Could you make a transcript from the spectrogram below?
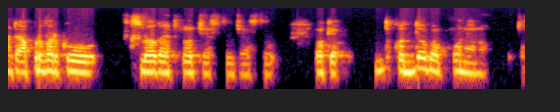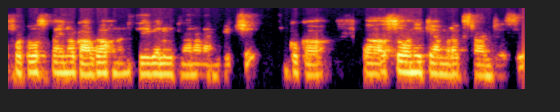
అంటే అప్పటి వరకు స్లోగా ఎక్స్ప్లోర్ చేస్తూ చేస్తూ. ఓకే. కొద్ది గొప్ప నేను ఫొటోస్ పైన ఒక అవగాహన తీయగలుగుతున్నాను అని అనిపించి ఇంకొక సోనీ కెమెరాకి స్టార్ట్ చేసి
